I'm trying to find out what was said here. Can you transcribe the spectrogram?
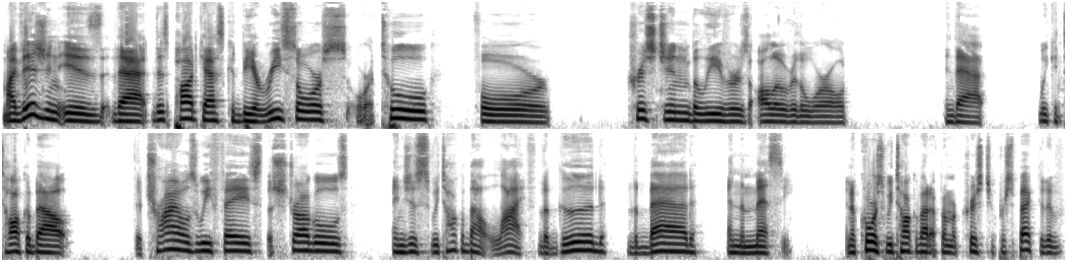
My vision is that this podcast could be a resource or a tool for Christian believers all over the world, and that we can talk about the trials we face, the struggles, and just we talk about life the good, the bad, and the messy. And of course, we talk about it from a Christian perspective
